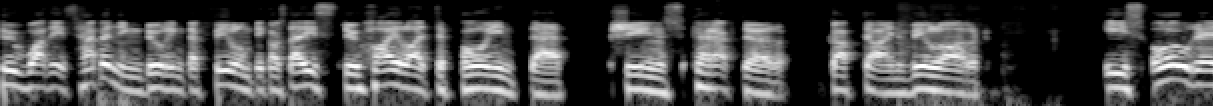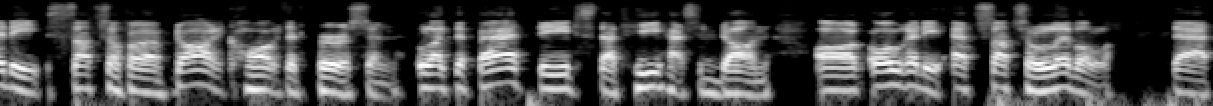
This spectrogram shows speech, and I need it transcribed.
to what is happening during the film because that is to highlight the point that Sheen's character, Captain Willard, is already such of a dark-hearted person. Like the bad deeds that he has done are already at such a level that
